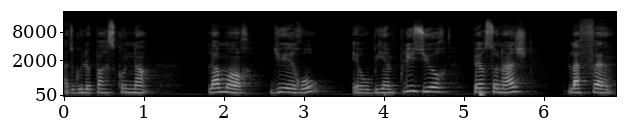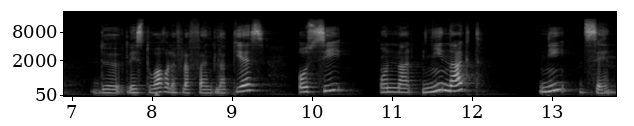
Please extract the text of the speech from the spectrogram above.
غتقول له parce que la mort du héros et ou bien plusieurs personnages la fin de l'histoire ou la fin de la pièce. Aussi on n'a ni acte ni scène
